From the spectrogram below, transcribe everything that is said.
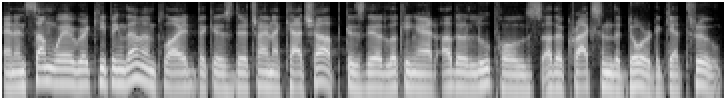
And in some way, we're keeping them employed because they're trying to catch up because they're looking at other loopholes, other cracks in the door to get through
